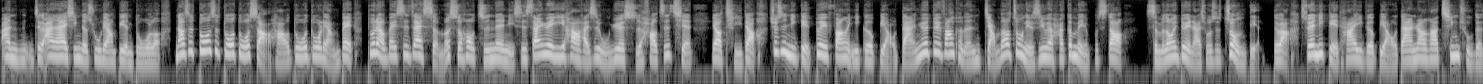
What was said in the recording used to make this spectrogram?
按这个按爱心的数量变多了，那是多是多多少？好，多多两倍，多两倍是在什么时候之内？你是三月一号还是五月十号之前要提到？就是你给对方一个表单，因为对方可能讲不到重点，是因为他根本也不知道什么东西对你来说是重点，对吧？所以你给他一个表单，让他清楚的，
